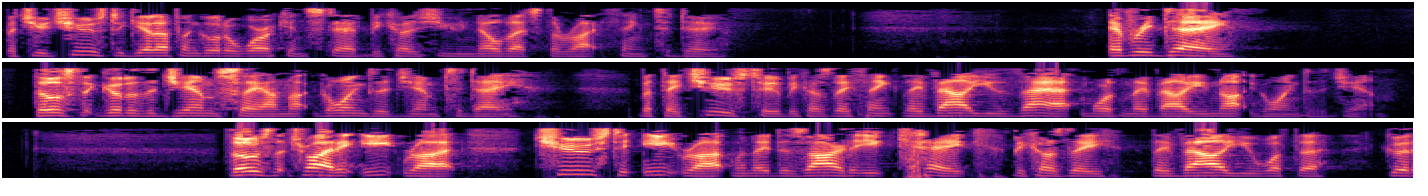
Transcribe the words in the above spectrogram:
But you choose to get up and go to work instead because you know that's the right thing to do. Every day, those that go to the gym say, I'm not going to the gym today. But they choose to because they think they value that more than they value not going to the gym. Those that try to eat right choose to eat right when they desire to eat cake because they, they value what the good,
